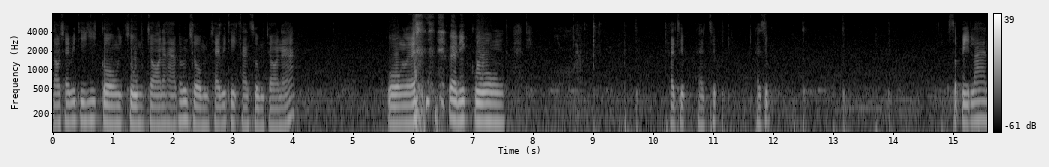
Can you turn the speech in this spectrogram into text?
เราใช้วิธีที่โกงซูมจอนะฮะท่านผู้ชมใช้วิธีการซูมจอนะ โกงเลย แบบนี้โกงฮัจิบฮัจิบฮัจิบ สปีดลัน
